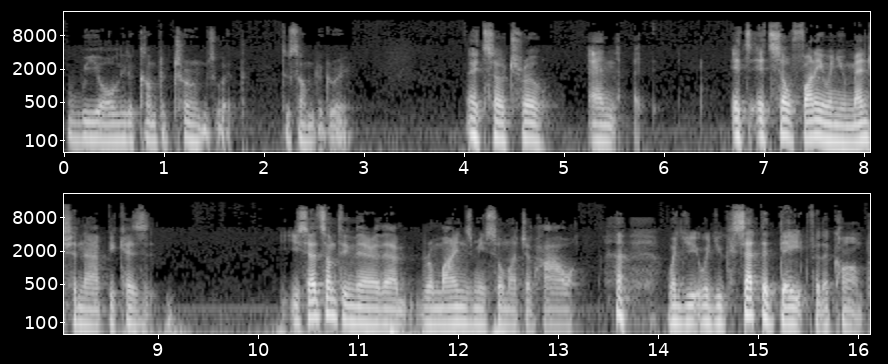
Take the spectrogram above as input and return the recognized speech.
we all need to come to terms with to some degree. It's so true. And it's it's so funny when you mention that because you said something there that reminds me so much of how when you when you set the date for the comp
